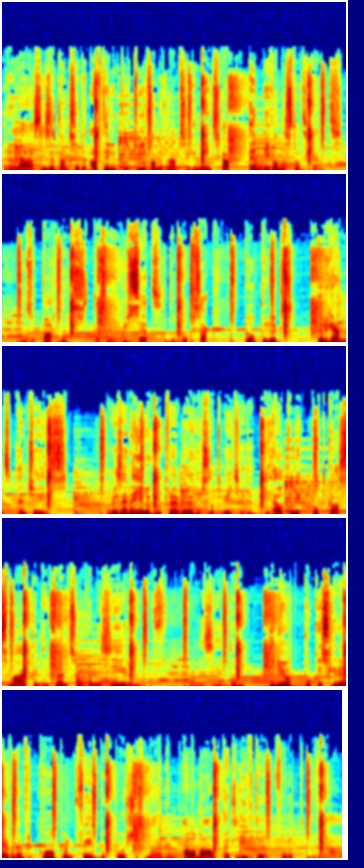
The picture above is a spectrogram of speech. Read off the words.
Relaas is er dankzij de afdeling cultuur van de Vlaamse gemeenschap en die van de stad Gent. Onze partners, dat zijn Husset, De Hopzak, Pulp Deluxe Urgent en Chase. En wij zijn een hele groep vrijwilligers, dat weet je, hè, die elke week podcasts maken, events organiseren of organiseerden, die nu ook boeken schrijven en verkopen, Facebook-postjes maken, allemaal uit liefde voor het verhaal.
